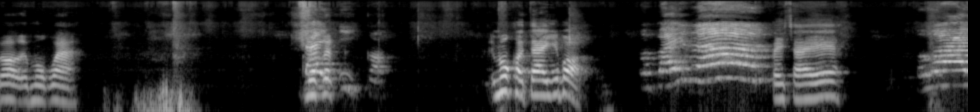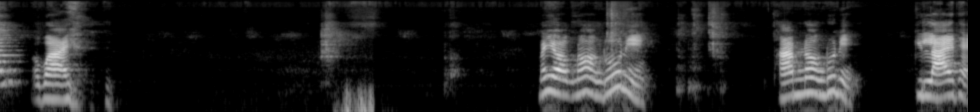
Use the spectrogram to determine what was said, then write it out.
บอกไอ้โมกว่าโมได้กก็อีกก่อน ไอ้โมกเข้าใจอยี่บอกไปเลยไปใช้ไปเอาไว้ไม่หยอกน้องดูนี่ ถามน้องดูนี่ กินหลายแท้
